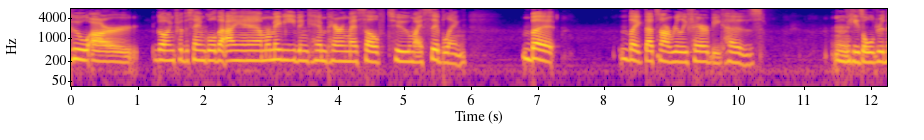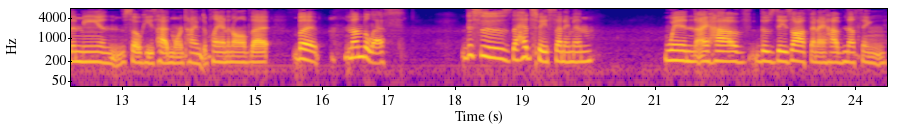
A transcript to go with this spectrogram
who are going for the same goal that I am, or maybe even comparing myself to my sibling. But like that's not really fair because Mm, he's older than me and so he's had more time to plan and all of that. But nonetheless, this is the headspace that I'm in when I have those days off and I have nothing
